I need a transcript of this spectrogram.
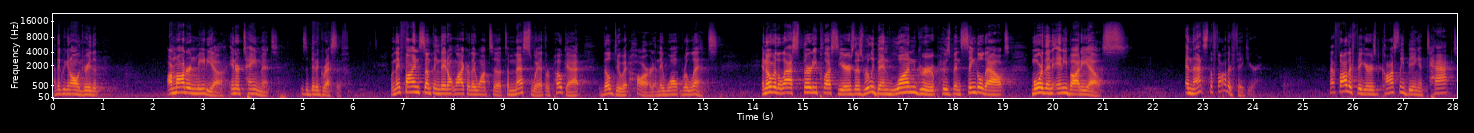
I think we can all agree that our modern media, entertainment, is a bit aggressive. When they find something they don't like or they want to, to mess with or poke at, they'll do it hard and they won't relent. And over the last 30 plus years, there's really been one group who's been singled out more than anybody else. And that's the father figure. That father figure is constantly being attacked,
